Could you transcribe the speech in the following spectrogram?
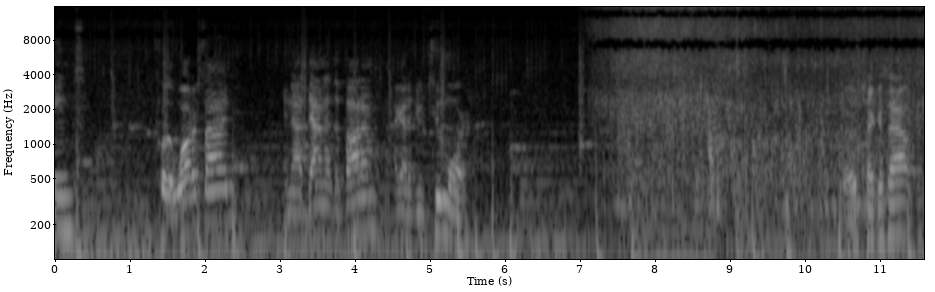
Drains for the water side. And now down at the bottom, I gotta do two more. So check us out.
